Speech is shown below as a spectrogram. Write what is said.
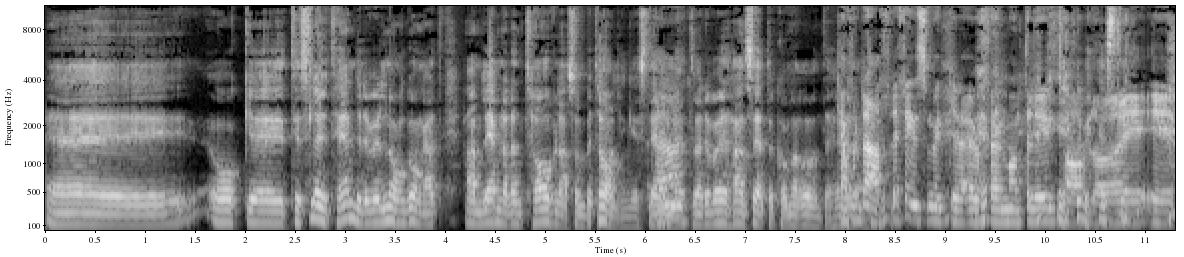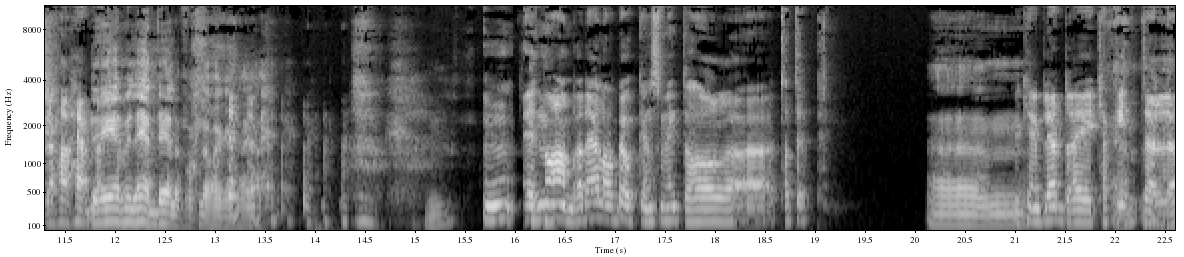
Eh, och eh, till slut hände det väl någon gång att han lämnade en tavla som betalning istället. Ja. Det var hans sätt att komma runt det. Kanske därför det finns så mycket Eugen Montelin-tavlor i, i det här hemmet. Det är väl en del av förklaringarna, ja. Mm. Mm. Är det några andra delar av boken som vi inte har uh, tagit upp? Um, du kan ju bläddra i kapitel um,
